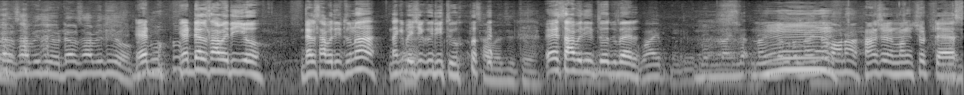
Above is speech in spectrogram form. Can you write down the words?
ডাল সাবি দিও ডাল সাবি দিও এ ডাল সাবে দিও ডাল সাবে দিতু না নাকি বেশি করে দিতো এ সাবে দিত বেল মাংস টেস্ট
